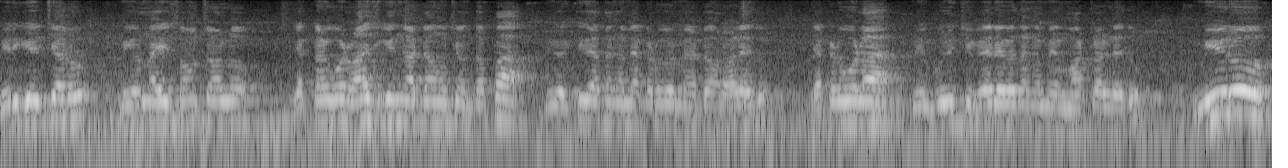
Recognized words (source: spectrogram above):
మీరు గెలిచారు మీ ఉన్న ఐదు సంవత్సరాల్లో ఎక్కడ కూడా రాజకీయంగా అడ్డం వచ్చాం తప్ప మీ వ్యక్తిగతంగా ఎక్కడ కూడా మేము అడ్డం రాలేదు. ఎక్కడ కూడా మీ గురించి వేరే విధంగా మేము మాట్లాడలేదు. మీరు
